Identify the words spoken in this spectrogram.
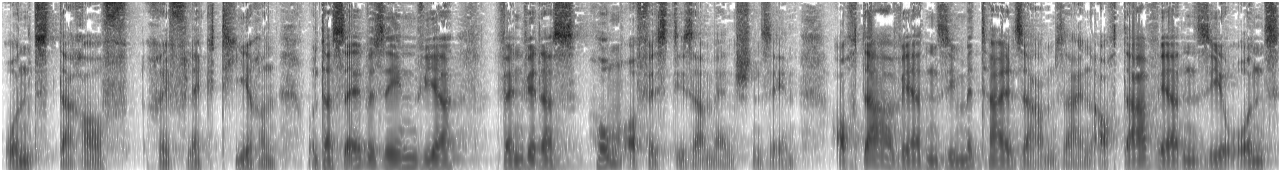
und darauf reflektieren. Und dasselbe sehen wir, wenn wir das Homeoffice dieser Menschen sehen. Auch da werden sie mitteilsam sein. Auch da werden sie uns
